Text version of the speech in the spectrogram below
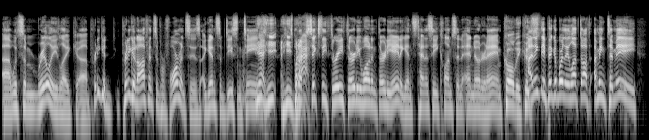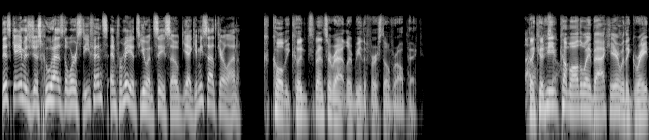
Uh, with some really like uh, pretty good, pretty good offensive performances against some decent teams. Yeah, he he's put back. up 63, 31, and 38 against Tennessee, Clemson, and Notre Dame. Colby I think they pick up where they left off. I mean, to me, this game is just who has the worst defense, and for me, it's UNC. So yeah, give me South Carolina. Colby could Spencer Rattler be the first overall pick? I Like, could he so. come all the way back here with a great?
